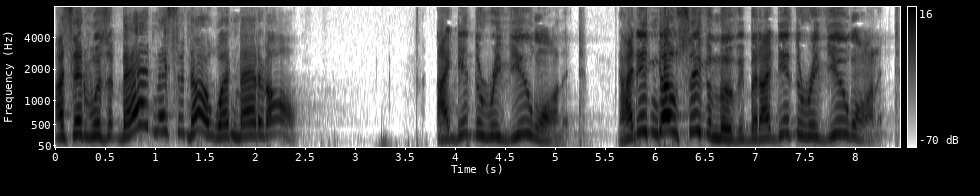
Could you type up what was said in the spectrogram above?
I said, Was it bad? And they said, No, it wasn't bad at all. I did the review on it. I didn't go see the movie, but I did the review on it.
